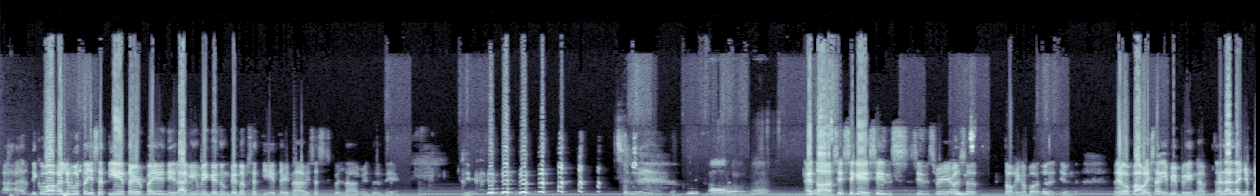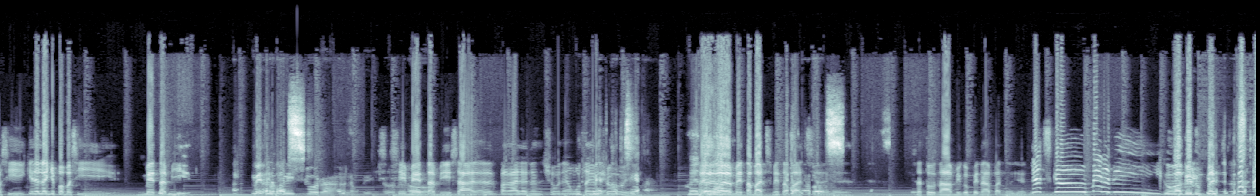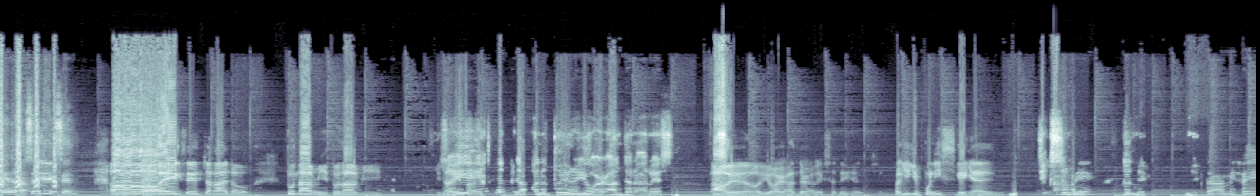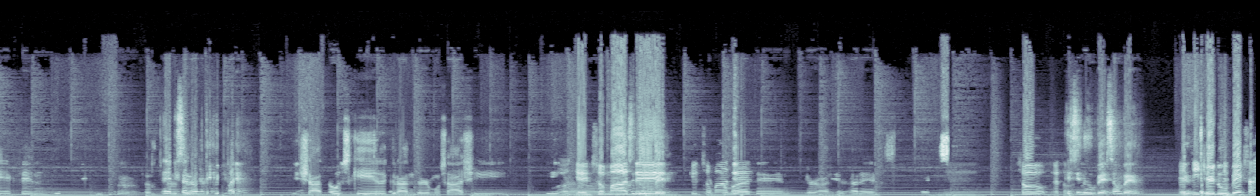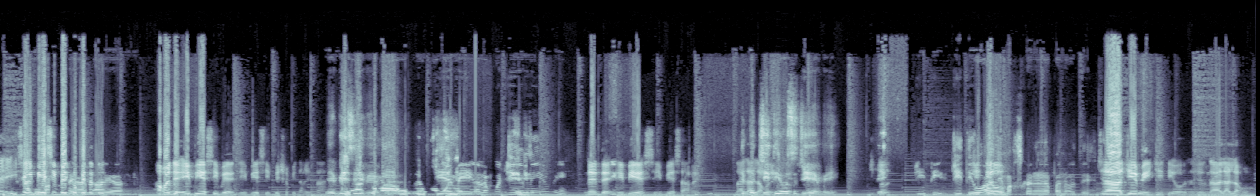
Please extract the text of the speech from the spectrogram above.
Ah, Hindi ko makakalimutan yun sa theater pa yun eh. Laging may ganung ganap sa theater namin sa school namin nun eh. Oo, ah. Eto, si- sige, since since we're also talking about that, yun. Meron pa ako isang i-bring up. Nalala niyo pa si, kilala niyo pa ba si Metabi? Anong Metabots. picture? Anong picture? Si Metabi sa, anong pangalan ng show na? Muta yung show Metabots eh. nga. Ayun, Metabot. ayun, Metabats, Metabats. Yun, Metabats. yun. Sa Toonami ko pinapanood yan. Let's go, Metabi! Gumaganon pa. Ayun na, sa AXN. Oo, oh, XN tsaka ano, Toonami, Toonami. Sa AXN, pinapanood ko yung You Are Under Arrest. Ah, oh, yeah, oh, you are under arrest na din yun. Pagiging police, ganyan. Dami. dun eh. Dami sa AXN. Hmm. AXN yun. or TV5. Shadow Skill, Grander Musashi, Oh, Ah, Genso Maden. Genso Maden. Tumaden, You're Under Arrest. Hmm. So, eto. Eh, si Nube, saan ba yun? Yung teacher Nube, sa, sa ABS-CBN ko pinanood. Ako hindi, ABS-CBN. ABS-CBN siya pinakita. ABCB. GMA, alam ko GMA yun eh. Hindi, hindi. ABS, ABS sa akin. Di ba Naalala ko. GTO sa GMA? GT, GTO, GTO. Animax ko na napanood eh. Sa GMA, GTO. Yung naalala ko.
